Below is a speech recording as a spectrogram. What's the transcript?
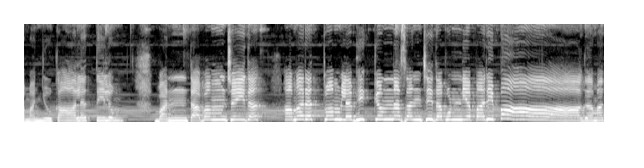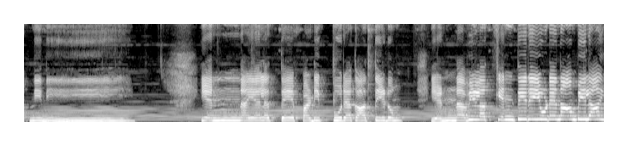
മഞ്ഞുകാലത്തിലും ചെയ്ത ചെയ്ത് അമരത്വം ലഭിക്കുന്ന സഞ്ചിത പുണ്യ പരിപാകമഗ്നി എന്നയലത്തെ പടിപ്പുര കാത്തിടും. എണ്ണ വിളക്കിൻ തിരിയുടെ നാമ്പിലായി.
